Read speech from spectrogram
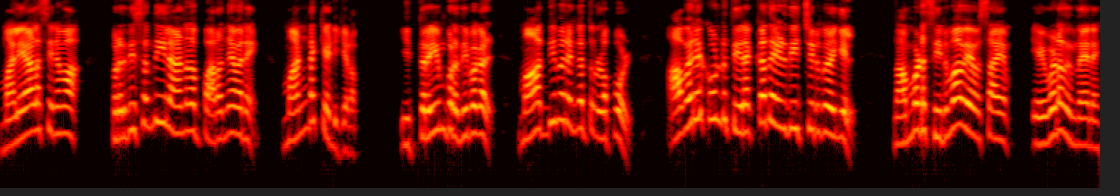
മലയാള സിനിമ പ്രതിസന്ധിയിലാണെന്ന് പറഞ്ഞവനെ മണ്ടയ്ക്കടിക്കണം ഇത്രയും പ്രതിഭകൾ മാധ്യമരംഗത്തുള്ളപ്പോൾ അവരെ കൊണ്ട് തിരക്കഥ എഴുതിച്ചിരുന്നുവെങ്കിൽ നമ്മുടെ സിനിമാ വ്യവസായം എവിടെ നിന്നേനെ?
